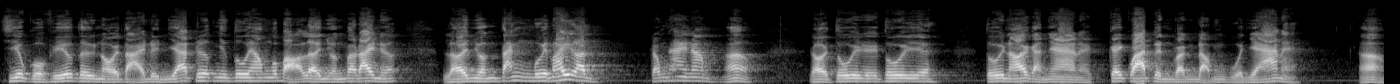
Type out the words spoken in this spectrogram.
siêu cổ phiếu từ nội tại định giá trước nhưng tôi không có bỏ lợi nhuận vào đây nữa. Lợi nhuận tăng mười mấy lần trong hai năm à. rồi tôi tôi tôi nói cả nhà này cái quá trình vận động của giá này à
